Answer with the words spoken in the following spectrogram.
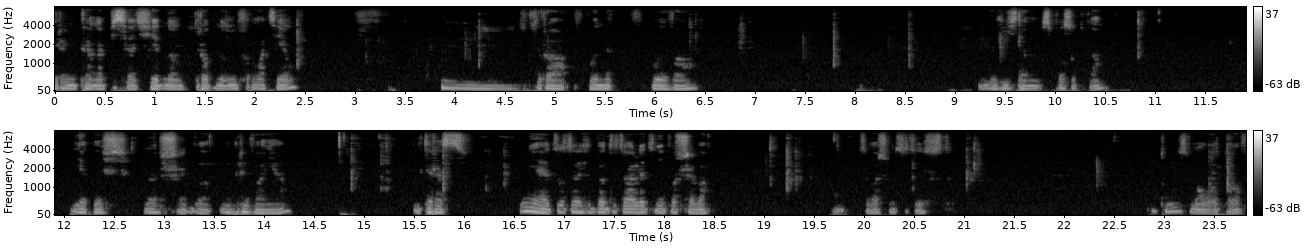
piernika napisać jedną drobną informację, mm, która wpływa w jakiś tam sposób na jakość naszego nagrywania. I teraz, nie, to, to chyba do toalety nie potrzeba. Zobaczmy co to jest. Tu jest Mołotow.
